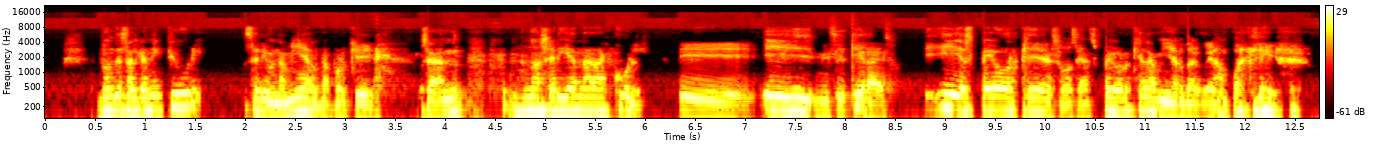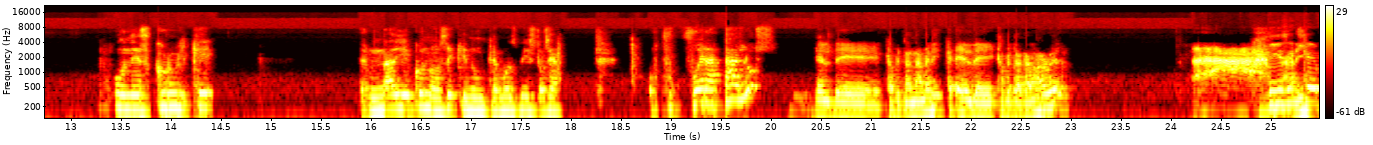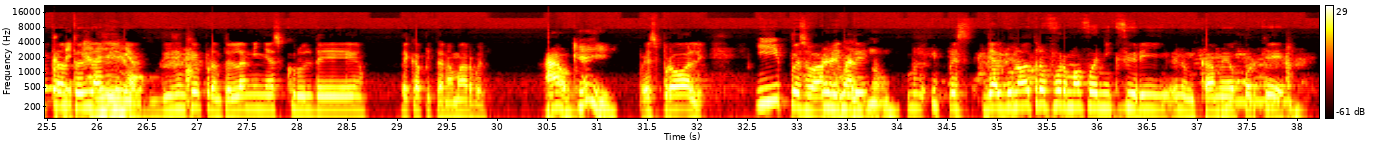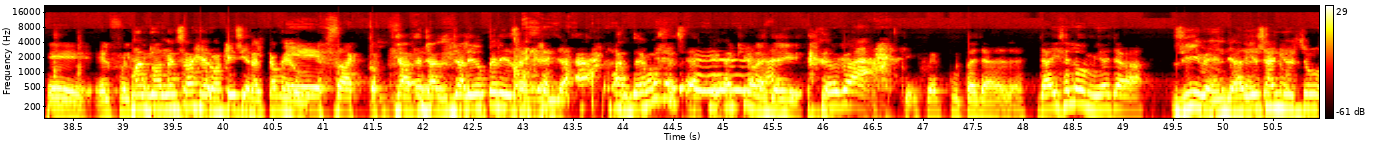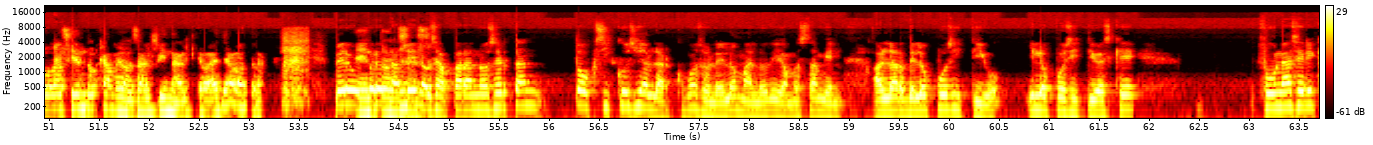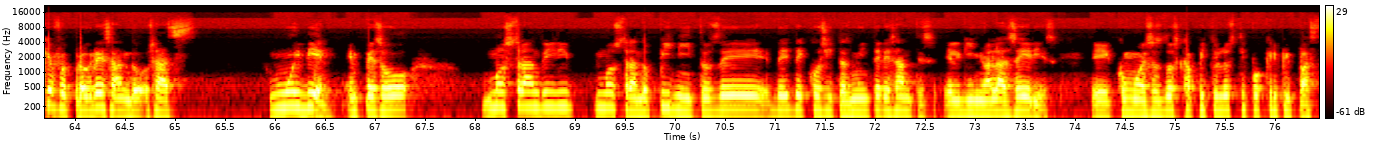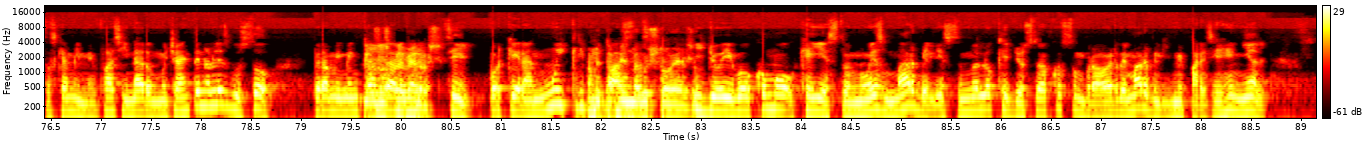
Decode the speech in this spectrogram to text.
donde salga Nick Fury sería una mierda porque, o sea, no sería nada cool. Y, ni siquiera eso. Y es peor que eso, o sea, es peor que la mierda, weón, porque un Skrull que nadie conoce, que nunca hemos visto, o sea, fuera Talos, el de Capitán América, el de Capitán Marvel. Ah, dicen que pronto es la niña, dicen que pronto es la niña Skrull de, de Capitana Marvel. Ah, ok. Es probable. Y pues obviamente, y pues de alguna u otra forma fue Nick Fury en un cameo porque eh, él fue el Mandó un mensajero a que hiciera el cameo. exacto. Ya, ya, ya le dio pereza. ya, mandemos a, que, vaya ahí. ah, que hijo de puta, ya, ya, ya hice lo mío, ya. Sí, ven, ya 10 años yo haciendo cameos al final, que vaya otra. Pero, pero también, o sea, para no ser tan tóxicos y hablar como solo de lo malo, digamos también hablar de lo positivo. Y lo positivo es que fue una serie que fue progresando, o sea, muy bien. Empezó mostrando y mostrando pinitos de, de, de cositas muy interesantes, el guiño a las series, eh, como esos dos capítulos tipo creepypastas que a mí me fascinaron, mucha gente no les gustó, pero a mí me encanta. Los dos primeros. Sí, porque eran muy A mí también me creepypastas. gustó eso. Y yo digo como que esto no es Marvel, esto no es lo que yo estoy acostumbrado a ver de Marvel, y me parece genial.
